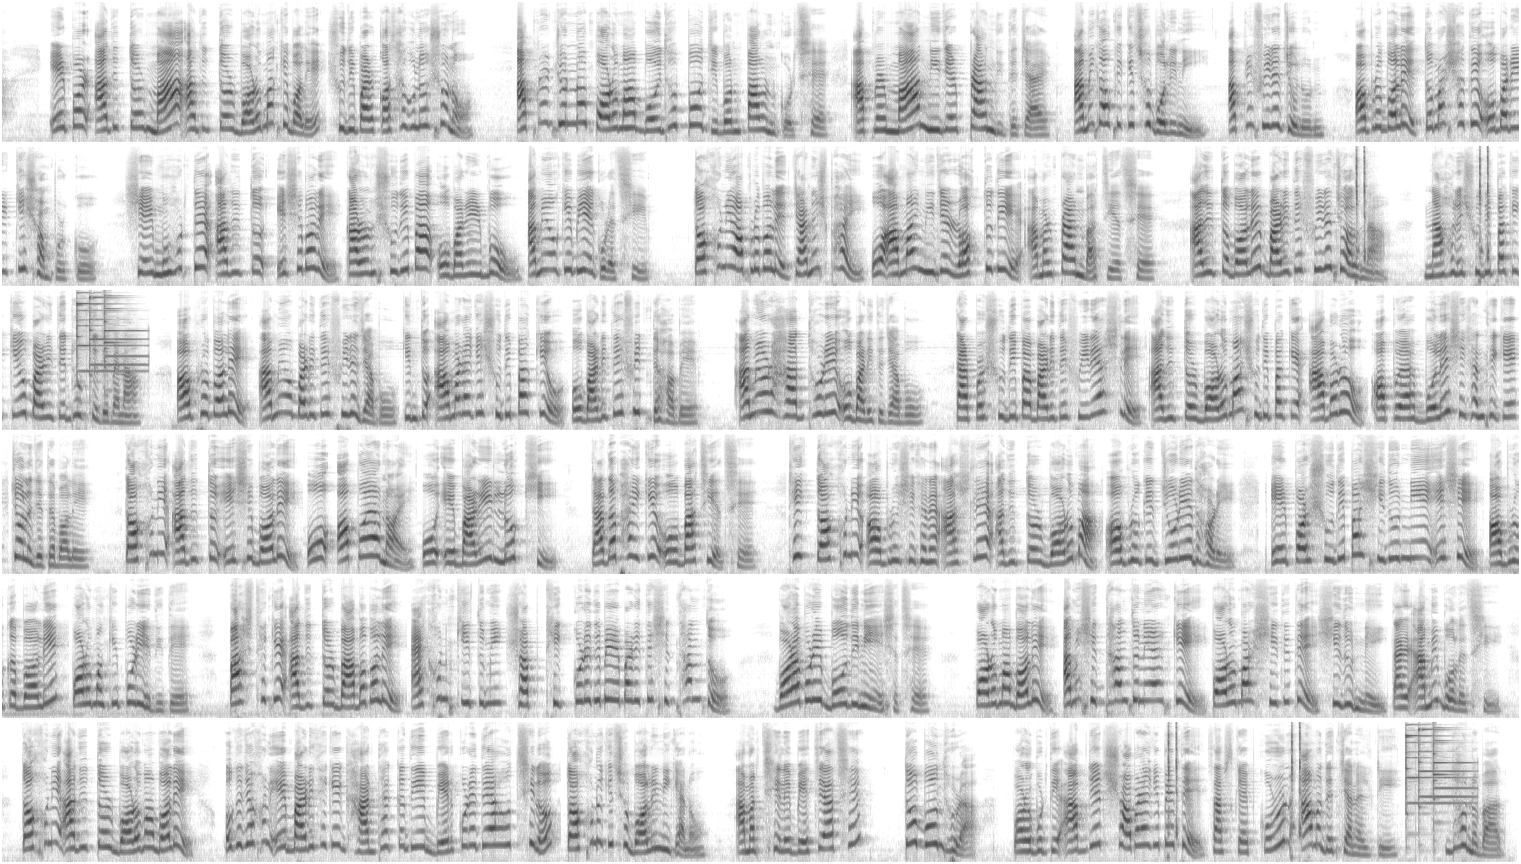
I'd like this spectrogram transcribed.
এরপর আদিত্যর মা আদিত্যর বড় মাকে বলে, সুদীপার কথাগুলো শোনো। আপনার জন্য পরমা বৈধব্য জীবন পালন করছে। আপনার মা নিজের প্রাণ দিতে চায়। আমি কাউকে কিছু বলিনি। আপনি ফিরে চলুন। অব্র বলে, তোমার সাথে ও বাড়ির কি সম্পর্ক? সেই মুহূর্তে আদিত্য এসে বলে, কারণ সুদীপা ও বাড়ির বউ, আমি ওকে বিয়ে করেছি। তখনই অপ্র বলে, জানিস ভাই, ও আমায় নিজের রক্ত দিয়ে আমার প্রাণ বাঁচিয়েছে। আদিত্য বলে, বাড়িতে ফিরে চল না। না হলে সুদীপাকে কেউ বাড়িতে ঢুকতে দেবে না। অভ্র বলে, আমি ও বাড়িতে ফিরে যাব, কিন্তু আমার আগে সুদীপাকেও ও বাড়িতে ফিরতে হবে। আমি ওর হাত ধরে ও বাড়িতে যাব। তারপর সুদীপা বাড়িতে ফিরে আসলে আদিত্যর বড় মা সুদীপাকে আবারও অপয়া বলে সেখান থেকে চলে যেতে বলে। তখনই আদিত্য এসে বলে, ও অপয়া নয়, ও এ বাড়ির লক্ষ্মী। দাদা ভাইকে ও বাঁচিয়েছে। ঠিক তখনই অভ্র সেখানে আসলে আদিত্যর বড় মা অভ্রকে জড়িয়ে ধরে। এরপর সুদীপা সিঁদুর নিয়ে এসে অভ্রকে বলে পরমাকে পরিয়ে দিতে। পাশ থেকে আদিত্যর বাবা বলে, এখন কি তুমি সব ঠিক করে দেবে এ বাড়িতে সিদ্ধান্ত? বরাবরই বৌদি নিয়ে এসেছে। পরমা বলে, আমি সিদ্ধান্ত নেয়ার কে? পরমার স্মৃতিতে সিঁদুর নেই, তাই আমি বলেছি। তখনই আদিত্যর বড়মা বলে, ওকে যখন এ বাড়ি থেকে ঘাট ধাক্কা দিয়ে বের করে দেওয়া হচ্ছিল, তখনও কিছু বলেনি কেন? আমার ছেলে বেঁচে আছে? তো বন্ধুরা, পরবর্তী আপডেট সবার আগে পেতে সাবস্ক্রাইব করুন আমাদের চ্যানেলটি। ধন্যবাদ।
